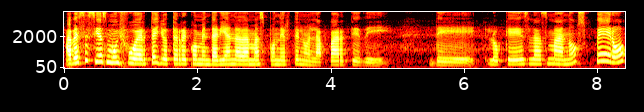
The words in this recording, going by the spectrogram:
A veces si es muy fuerte, yo te recomendaría nada más ponértelo en la parte de, de lo que es las manos, pero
